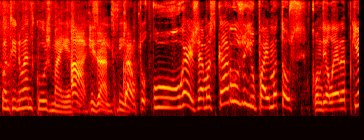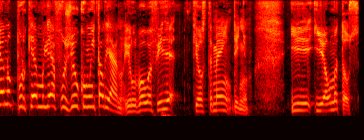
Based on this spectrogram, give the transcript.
continuando com os meias. Ah, Sim, exato. sim. Portanto, o, o gajo chama-se Carlos e o pai matou-se quando ele era pequeno porque a mulher fugiu com um italiano e levou a filha que eles também tinham. E, e ele matou-se.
